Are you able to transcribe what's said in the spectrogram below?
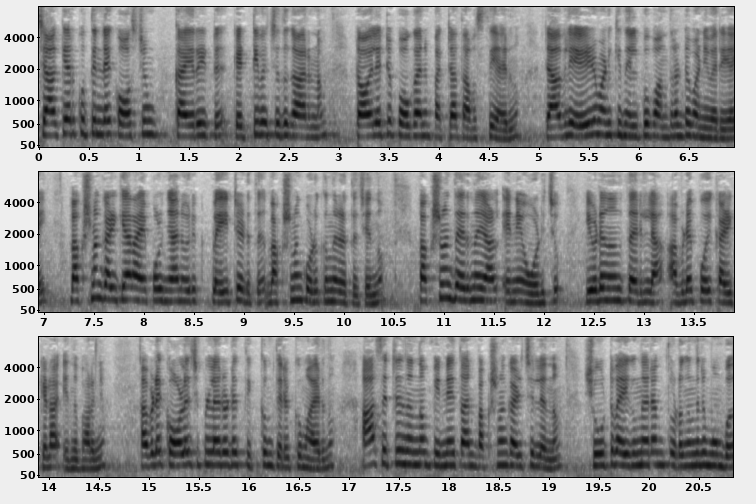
ചാക്യാർ കുത്തിന്റെ കോസ്റ്റ്യൂം കയറിയിട്ട് കെട്ടിവെച്ചത് കാരണം ടോയ്ലറ്റ് പോകാനും പറ്റാത്ത അവസ്ഥയായിരുന്നു. രാവിലെ ഏഴ് മണിക്ക് നിൽപ്പ് പന്ത്രണ്ട് മണി വരെയായി. ഭക്ഷണം കഴിക്കാറായപ്പോൾ ഞാൻ ഒരു പ്ലേറ്റ് എടുത്ത് ഭക്ഷണം കൊടുക്കുന്നിടത്ത് ചെന്നു. ഭക്ഷണം തരുന്നയാൾ എന്നെ ഓടിച്ചു. ഇവിടെ നിന്ന് തരില്ല. അവിടെ പോയി കഴിക്കട എന്ന് പറഞ്ഞു. അവിടെ കോളേജ് പിള്ളേരുടെ തിക്കും തിരക്കുമായിരുന്നു. ആ സെറ്റിൽ നിന്നും പിന്നെ താൻ ഭക്ഷണം കഴിച്ചില്ലെന്നും ഷൂട്ട് വൈകുന്നേരം തുടങ്ങുന്നതിന് മുമ്പ്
